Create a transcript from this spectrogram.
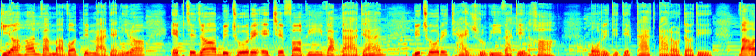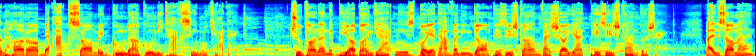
گیاهان و مواد معدنی را ابتدا به طور اتفاقی و بعدا به طور تجربی و دلخواه مورد دقت قرار داده و آنها را به اقسام گوناگونی تقسیم می کردند. چوپانان بیابانگرد نیز باید اولین دامپزشکان و شاید پزشکان باشند. و الزامن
